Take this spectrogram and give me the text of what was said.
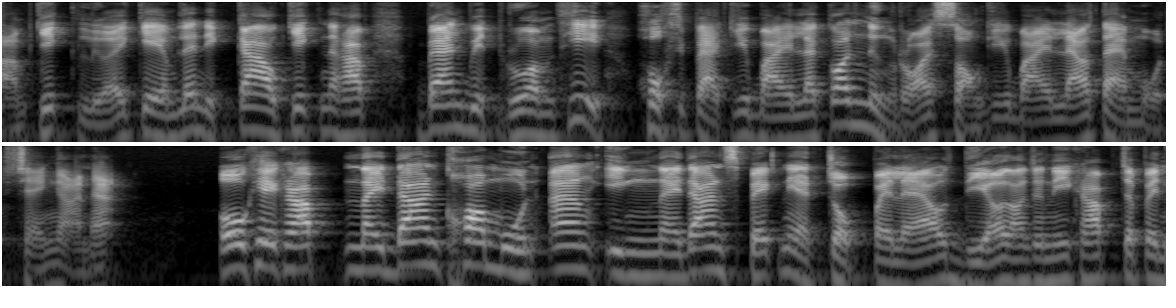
3 g b เหลือเกมเล่นอีก9 g b นะครับแบนด์บิตรวมที่ 68 GB แล้วก็ 102 GB แล้วแต่โหมดที่ใช้งานฮะ โอเคครับ ในด้านข้อมูลอ้างอิง ในด้านสเปคเนี่ยจบไปแล้ว เดี๋ยวหลังจากนี้ครับจะเป็น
